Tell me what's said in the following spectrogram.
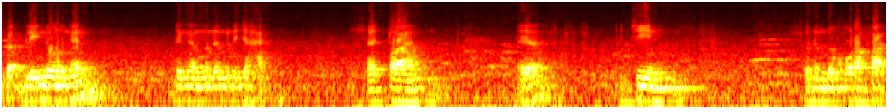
berlindung dengan dengan benda-benda jahat. Syaitan ya jin benda-benda khurafat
